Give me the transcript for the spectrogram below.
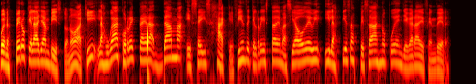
Bueno, espero que la hayan visto, ¿no? Aquí la jugada correcta era dama e6 jaque. Fíjense que el rey está demasiado débil y las piezas pesadas no pueden llegar a defender.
